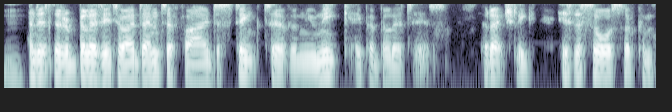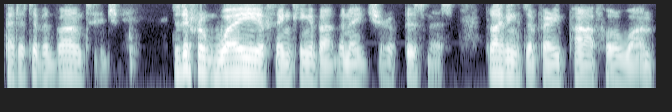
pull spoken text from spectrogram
mm. and it's their ability to identify distinctive and unique capabilities that actually is the source of competitive advantage. It's a different way of thinking about the nature of business, but I think it's a very powerful one,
